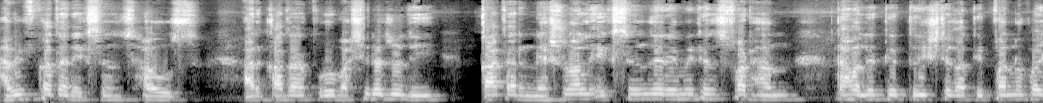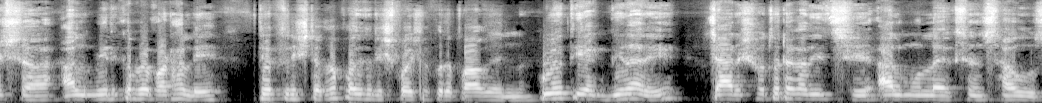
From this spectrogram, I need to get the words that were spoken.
হাবিব কাতার এক্সচেঞ্জ হাউস। আর কাতার প্রবাসীরা যদি কাতার ন্যাশনাল এক্সচেঞ্জে রেমিটেন্স পাঠান, তাহলে তেত্রিশ টাকা তিপ্পান্ন পয়সা আল মিরকাবে পাঠালে তেত্রিশ টাকা পঁয়ত্রিশ পয়সা করে পাবেন। কুয়েতি এক দিনারে চার শত টাকা দিচ্ছে আলমোল্লা এক্সচেঞ্জ হাউস।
